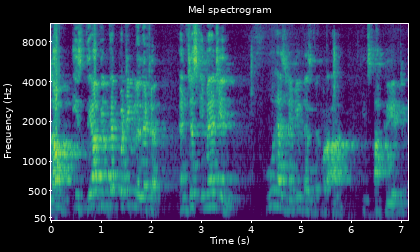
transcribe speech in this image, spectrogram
love is there with that particular letter. And just imagine who has revealed us the Quran? It's our Creator.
